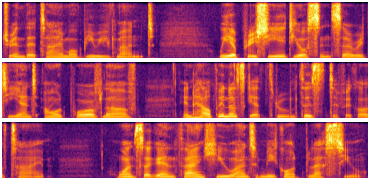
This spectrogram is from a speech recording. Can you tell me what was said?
during their time of bereavement. We appreciate your sincerity and outpour of love in helping us get through this difficult time. Once again, thank you and may God bless you.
